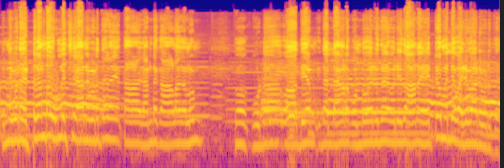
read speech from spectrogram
പിന്നെ ഇവിടെ എട്ടുകണ്ട ഉരുളിച്ചയാണ് ഇവിടുത്തെ രണ്ട് കാളകളും കുട വാദ്യം ഇതെല്ലാം കൂടെ കൊണ്ടുവരുന്ന ഒരു ഇതാണ് ഏറ്റവും വലിയ വഴിപാട് ഇവിടുത്തെ.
